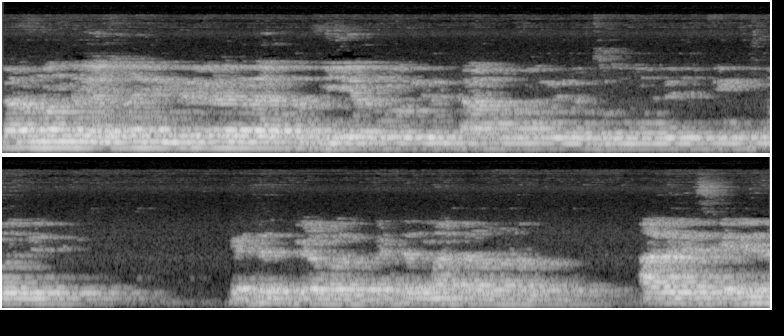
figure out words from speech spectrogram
ಕರ್ಮ ಅಂದ್ರೆ ಎಲ್ಲ ಇಂದ್ರಿಯಗಳಿಂದ ಆಗ್ತದೆ. ಬಿಯರ್ ನೋವಿದೆ ಕೇಳ್ಬೋದು ಕೆಟ್ಟದ್ದು ಮಾತಾಡಬಾರ್ದು ಆದರೆ ಶರೀರ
